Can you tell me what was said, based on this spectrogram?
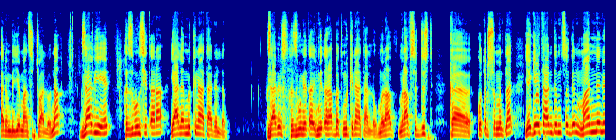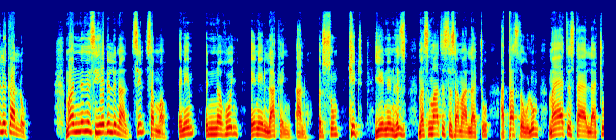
ቀደም ብዬም አንስቼዋለሁ እና እግዚአብሔር ሕዝቡን ሲጠራ ያለ ምክንያት አይደለም። እግዚአብሔር ሕዝቡን የሚጠራበት ምክንያት አለው። ምዕራፍ ስድስት ከቁጥር ስምንት ላይ የጌታን ድምፅ ግን ማንን እልካለሁ? ማንንስ ይሄድልናል ሲል ሰማሁ። እኔም እነሆኝ እኔን ላከኝ አልሁ። እርሱም ሂድ፣ ይህንን ሕዝብ መስማትስ ትሰማላችሁ፣ አታስተውሉም፣ ማየትስ ታያላችሁ፣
